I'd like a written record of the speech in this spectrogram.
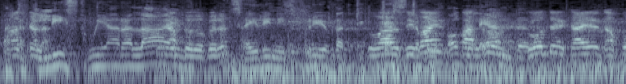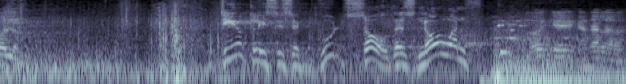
But at least we are alive. And Cyrene is free of that detestable Ogleander. Diocles is a good soul. There's no one... Οκ, κατάλαβα.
